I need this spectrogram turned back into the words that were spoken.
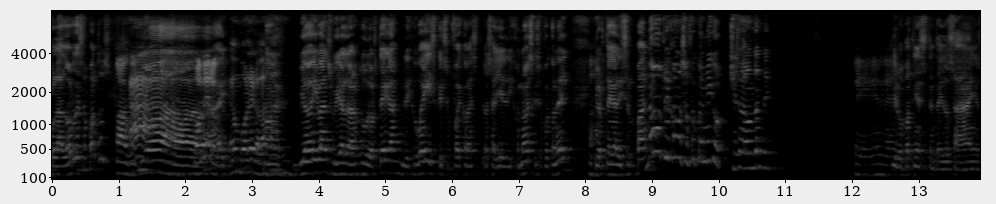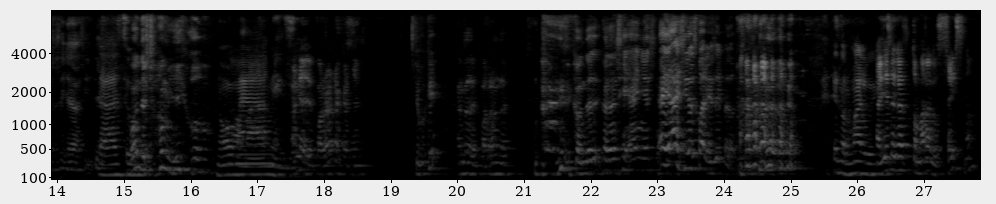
volador de zapatos, Ah. Ah, vio a, bolero. a- un bolero, no, ajá. vio a Iván subir al arco de Ortega, le dijo, güey, es que se fue con, este", o sea, y él dijo, no, es que se fue con él, y. Ortega dice, papá, no, tu hijo no se fue conmigo, ¿quién sabe dónde ande? Verga. Y el papá tiene 72 años, así ya, así, de, Ah, su- ¿dónde está mi hijo? No No mames. Anda de parranda, carnal. ¿Qué fue qué? Anda de parranda. con, de- con 11 años, ay, ay, Ciudad Juárez, de pedo. Es normal, güey. Ahí es legal tomar a los seis, ¿no?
